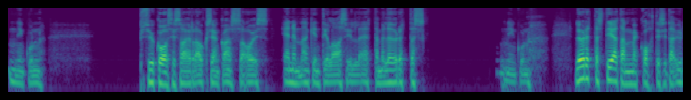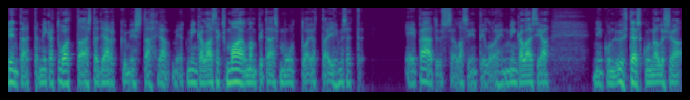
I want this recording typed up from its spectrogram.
niin kuin psykoosisairauksien kanssa olisi enemmänkin tilaa sille, että me löydettäisiin niin kuin, löydettäisiin tietämme kohti sitä ydintä, että mikä tuottaa sitä järkkymistä ja että minkälaiseksi maailman pitäisi muuttua, jotta ihmiset ei pääty sellaisiin tiloihin, minkälaisia niin kuin yhteiskunnallisia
